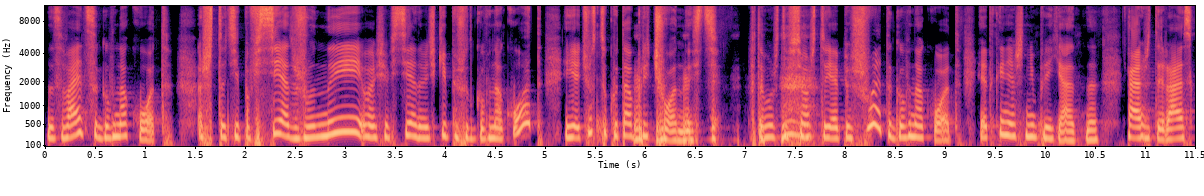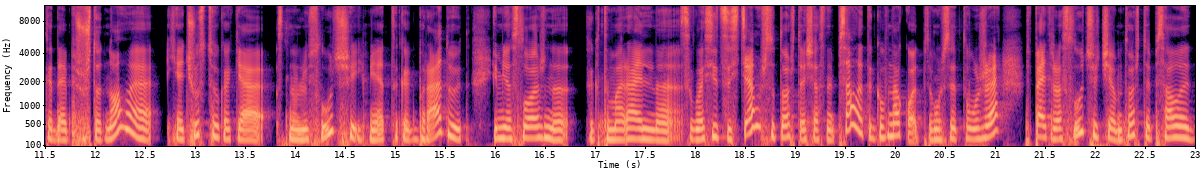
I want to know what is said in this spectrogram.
называется говнокод, что типа все джуны, вообще все новички пишут говнокод, и я чувствую какую-то обреченность. Потому что все, что я пишу, это говнокод. И это, конечно, неприятно. Каждый раз, когда я пишу что-то новое, я чувствую, как я становлюсь лучше, и меня это как бы радует. И мне сложно как-то морально согласиться с тем, что то, что я сейчас написала, это говнокод, потому что это уже в пять раз лучше, чем то, что я писала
